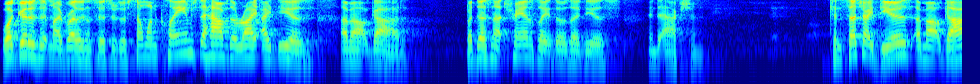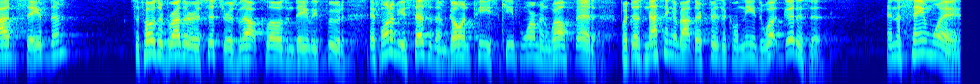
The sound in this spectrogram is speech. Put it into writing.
What good is it, my brothers and sisters, if someone claims to have the right ideas about God, but does not translate those ideas into action? Can such ideas about God save them? Suppose a brother or a sister is without clothes and daily food. If one of you says to them, Go in peace, keep warm and well fed, but does nothing about their physical needs, what good is it? In the same way,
